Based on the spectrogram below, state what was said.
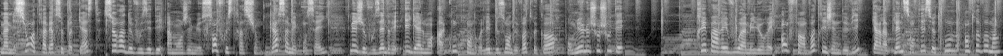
Ma mission à travers ce podcast sera de vous aider à manger mieux sans frustration grâce à mes conseils, mais je vous aiderai également à comprendre les besoins de votre corps pour mieux le chouchouter. Préparez-vous à améliorer enfin votre hygiène de vie car la pleine santé se trouve entre vos mains.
